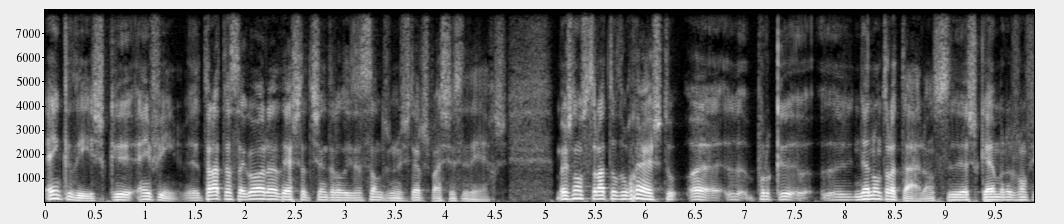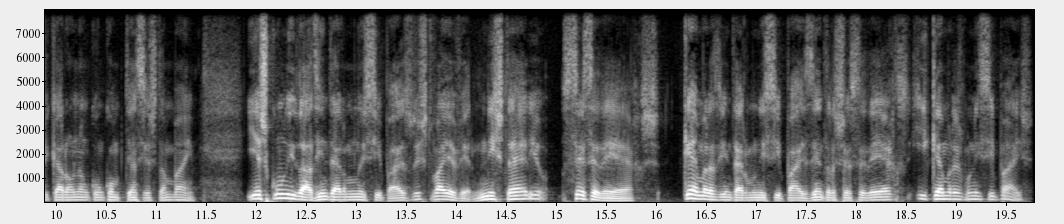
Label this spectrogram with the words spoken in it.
em que diz que, enfim, eh, trata-se agora desta descentralização dos ministérios para as CCDRs. Mas não se trata do resto, porque ainda não trataram se as câmaras vão ficar ou não com competências também. E as comunidades intermunicipais, isto vai haver Ministério, CCDRs, câmaras intermunicipais entre as CCDRs e câmaras municipais.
